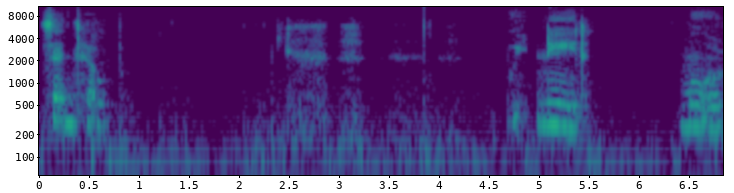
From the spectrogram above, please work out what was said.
Send help. We need more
